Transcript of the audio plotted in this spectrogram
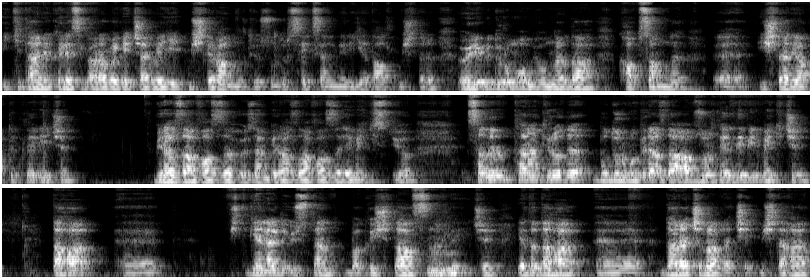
İki tane klasik araba geçer ve 70'leri anlatıyorsundur, 80'leri ya da 60'ları. Öyle bir durum olmuyor. Onlar daha kapsamlı e, işler yaptıkları için biraz daha fazla özen, biraz daha fazla emek istiyor. Sanırım Tarantino da bu durumu biraz daha absorbe edebilmek için daha e, işte genelde üstten bakış, daha sınırlayıcı ya da daha e, dar açılarla çekmiş, daha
